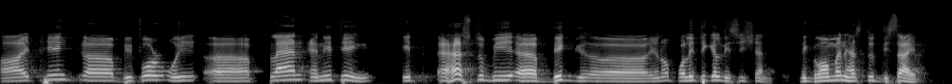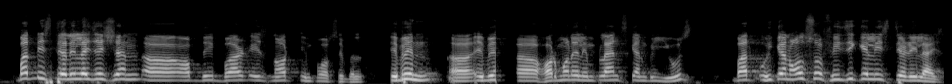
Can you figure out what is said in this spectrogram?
I think uh, before we uh, plan anything, it has to be a big, uh, you know, political decision. The government has to decide. But the sterilization uh, of the bird is not impossible. Even, uh, even uh, hormonal implants can be used, but we can also physically sterilize.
